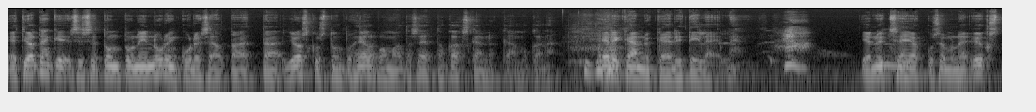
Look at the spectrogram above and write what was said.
Et jotenkin siis se tuntuu niin nurinkuriselta, että joskus tuntuu helpommalta se, että on kaksi kännykkää mukana. Eri kännykkä eri tileille. Ja nyt se ei ole kuin semmoinen yksi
